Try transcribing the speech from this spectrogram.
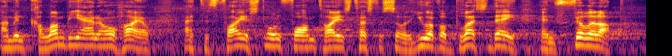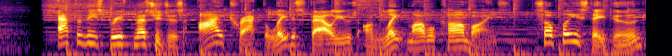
I'm in Columbiana, Ohio, at the Firestone Farm Tires Test Facility. You have a blessed day and fill it up. After these brief messages, I track the latest values on late model combines so please stay tuned.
